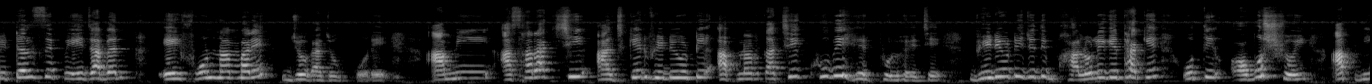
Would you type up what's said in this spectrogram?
ডিটেলসে পেয়ে যাবেন এই ফোন নাম্বারে যোগাযোগ করে। আমি আশা রাখছি আজকের ভিডিওটি আপনার কাছে খুবই হেল্পফুল হয়েছে। ভিডিওটি যদি ভালো লেগে থাকে, অতি অবশ্যই আপনি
